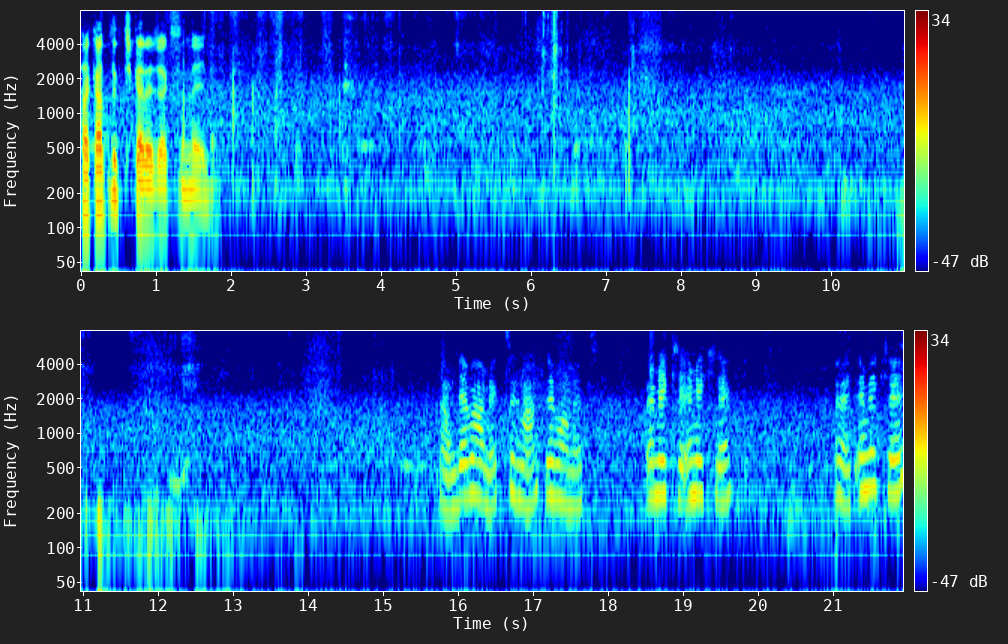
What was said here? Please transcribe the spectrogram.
Sakatlık çıkaracaksın Leyla. Tamam devam et. Tırman. Devam et. Emekle, emekle. Evet, emekle.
